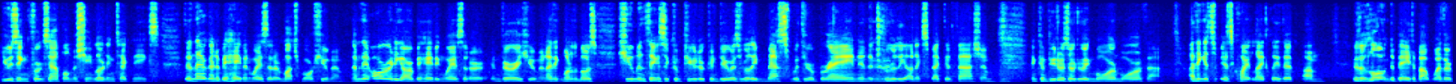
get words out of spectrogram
using, for example, machine learning techniques, then they're going to behave in ways that are much more human. I mean, they already are behaving ways that are very human. I think one of the most human things a computer can do is really mess with your brain in a truly unexpected fashion, and computers are doing more and more of that. I think it's, it's quite likely that um, there's a long debate about whether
